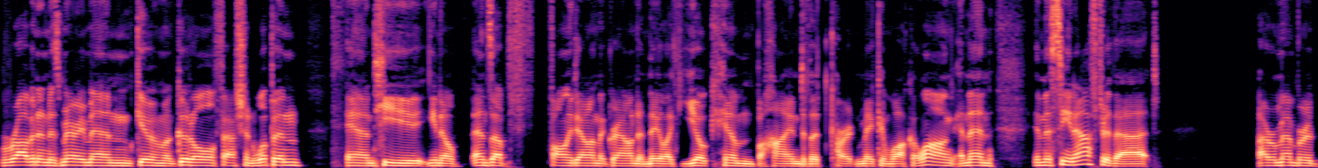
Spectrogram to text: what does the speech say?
Robin and his merry men give him a good old fashioned whooping, and he, you know, ends up falling down on the ground and they like yoke him behind the cart and make him walk along. And then in the scene after that, I remember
